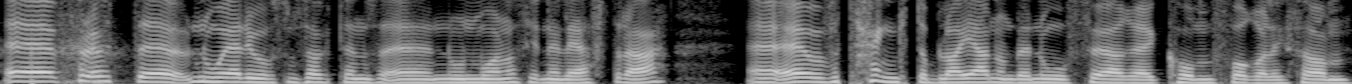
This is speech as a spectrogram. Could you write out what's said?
eh, for at, eh, nå er det jo som sagt en, eh, noen måneder siden jeg leste det. Eh, jeg har tenkt å bla gjennom det nå før jeg kom for å liksom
